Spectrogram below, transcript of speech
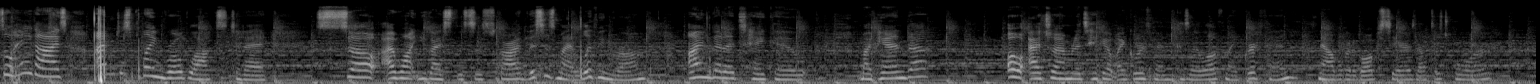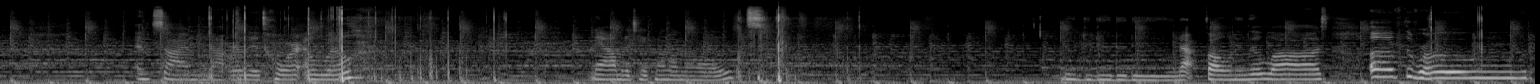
So hey guys, I'm just playing Roblox today. So I want you guys to subscribe. This is my living room. I'm gonna take out my panda. Oh, actually I'm gonna take out my griffin because I love my griffin. Now we're gonna go upstairs, that's a tour. Outside, not really a tour, lol. Now I'm gonna take my mama out. Do do do do do, not following the laws of the road.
